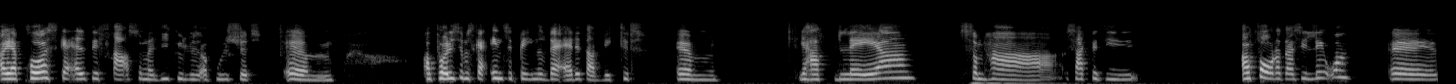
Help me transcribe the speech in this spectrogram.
og jeg prøver at skære alt det fra, som er ligegyldigt og bullshit. Øhm, og prøver ligesom at skære ind til benet, hvad er det, der er vigtigt. Øhm, jeg har haft lærere, som har sagt, at de opfordrer deres elever, øh,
